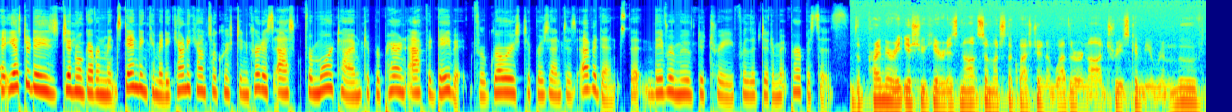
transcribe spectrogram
At yesterday's General Government Standing Committee, County Counsel Christian Curtis asked for more time to prepare an affidavit for growers to present as evidence that they've removed a tree for legitimate purposes. The primary issue here is not so much the question of whether or not trees can be removed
